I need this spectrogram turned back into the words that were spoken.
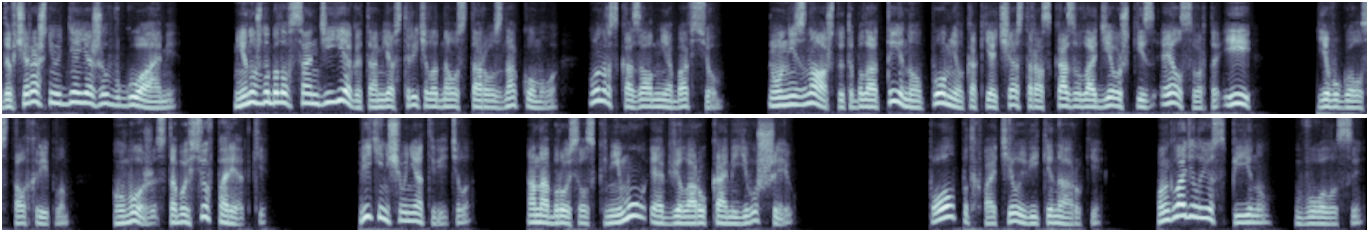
До вчерашнего дня я жил в Гуаме. Мне нужно было в Сан-Диего, там я встретил одного старого знакомого. Он рассказал мне обо всем. Он не знал, что это была ты, но помнил, как я часто рассказывал о девушке из Элсворта, и... Его голос стал хриплым. «О боже, с тобой все в порядке?» Вики ничего не ответила. Она бросилась к нему и обвела руками его шею. Пол подхватил Вики на руки. Он гладил ее спину, волосы.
